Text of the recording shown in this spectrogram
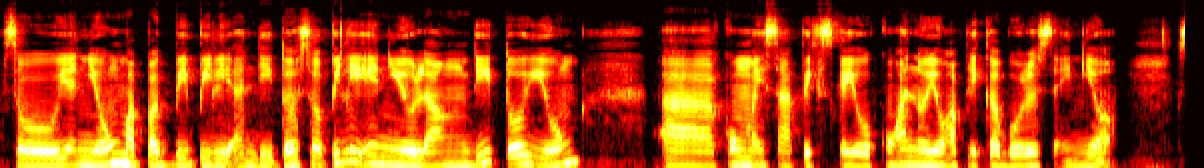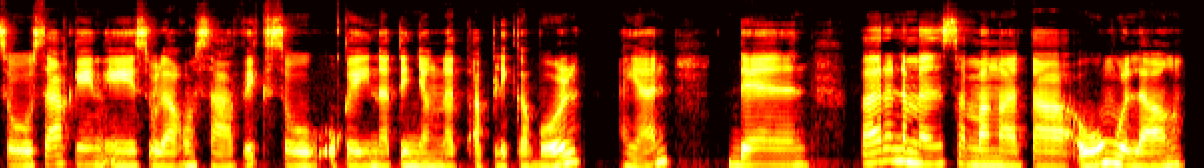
So, yan yung mapagpipilian dito. So, piliin nyo lang dito yung uh, kung may suffix kayo, kung ano yung applicable sa inyo. So, sa akin is wala akong suffix. So, okay natin yung not applicable. Ayan. Then, para naman sa mga taong walang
